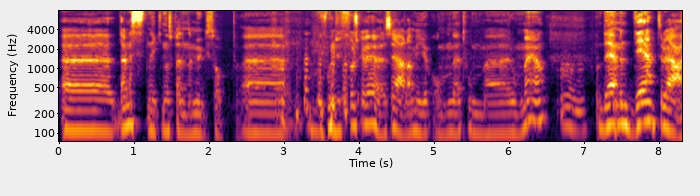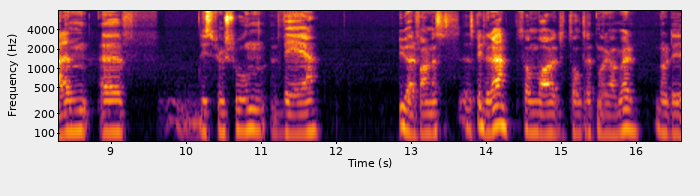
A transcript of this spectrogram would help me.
Uh, det er nesten ikke noe spennende muggsopp. Uh, hvorfor skal vi høre så jævla mye om det tomme rommet? Ja? Mm. Det, men det tror jeg er en uh, dysfunksjon ved uerfarne spillere som var 12-13 år gammel når de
